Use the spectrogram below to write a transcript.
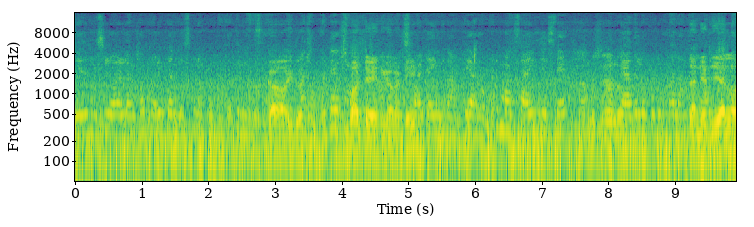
ఏది ముసలి వాళ్ళంతా కరువు పని చేసుకున్నప్పుడు మున్సిపాలిటీ అయింది కాబట్టి మున్సిపాలిటీ అయింది కాబట్టి అదొక్కటి మాకు సాయం చేస్తే పేదలు కుటుంబాలు దాన్ని ఎటు చేయాలో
